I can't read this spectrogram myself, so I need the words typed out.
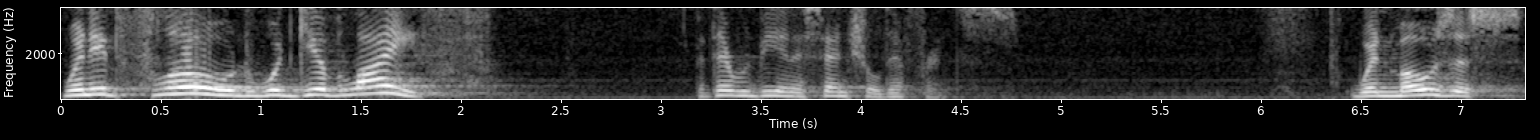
when it flowed, would give life. But there would be an essential difference. When Moses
